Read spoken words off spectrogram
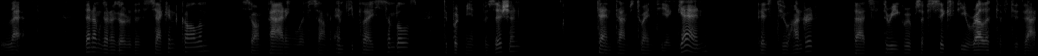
left. Then I'm going to go to the second column. So I'm padding with some empty place symbols to put me in position. 10 times 20 again is 200. That's three groups of 60 relative to that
